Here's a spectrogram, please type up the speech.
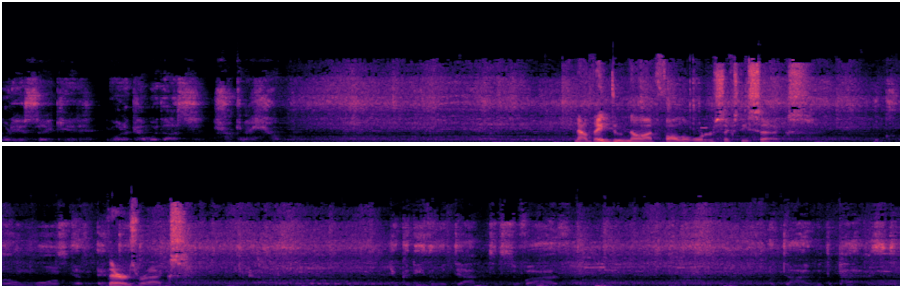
What do you say, kid? You want to come with us? How can I help? Now they do not follow Order 66. The Clone Wars have ended. There's Rex. Adapt and survive, or die with the past.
